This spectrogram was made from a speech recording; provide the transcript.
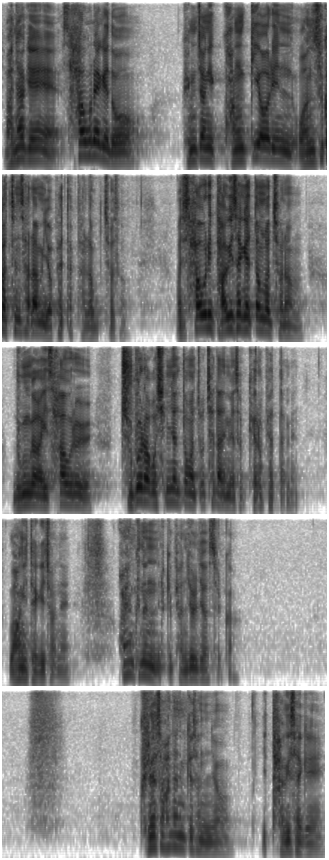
만약에 사울에게도 굉장히 광기 어린 원수 같은 사람이 옆에 딱 달라붙여서 마치 사울이 다윗에게 했던 것처럼 누군가가 이 사울을 죽으라고 10년 동안 쫓아다니면서 괴롭혔다면 왕이 되기 전에 과연 그는 이렇게 변질되었을까? 그래서 하나님께서는요, 이 다윗에게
